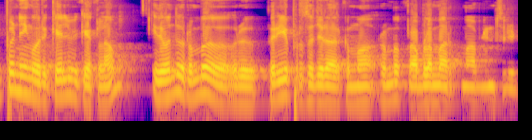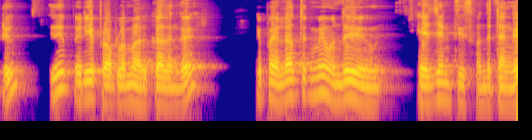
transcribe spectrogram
இப்போ நீங்கள் ஒரு கேள்வி கேட்கலாம். இது வந்து ரொம்ப ஒரு பெரிய ப்ரொசீஜராக இருக்குமா? ரொம்ப ப்ராப்ளமாக இருக்குமா? அப்படின்னு சொல்லிட்டு. இது பெரிய ப்ராப்ளமாக இருக்காதுங்க. இப்போ எல்லாத்துக்குமே வந்து ஏஜென்சிஸ் வந்துட்டாங்க.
